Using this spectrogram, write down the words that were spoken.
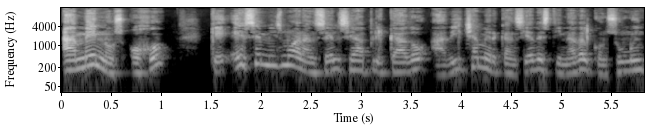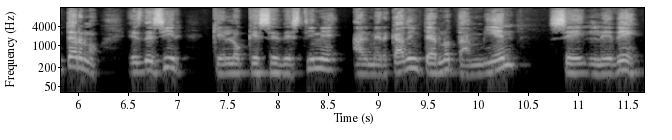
a menos, ojo, que ese mismo arancel sea aplicado a dicha mercancía destinada al consumo interno, es decir, que lo que se destine al mercado interno también se le dé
